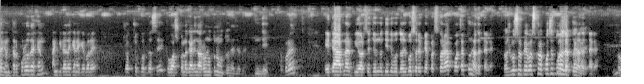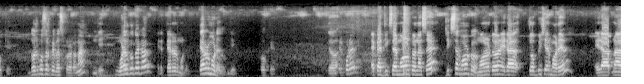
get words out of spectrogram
দেখেন তারপরেও দেখেন টাঙ্কিটা দেখেন একেবারে চকচক করতেছে একটু ওয়াশ করলে গাড়ি আরও নতুন মতো হয়ে যাবে। জি। তারপরে? এটা আপনার বিয়ার্স এর জন্য দিয়ে দেবো দশ বছরের পেপারস করা পঁচাত্তর হাজার টাকা। দশ বছর পেপার্স করা পঁচাত্তর হাজার টাকা। ওকে দশ বছর পেপার্স করাটা না? জি। মডেল কত এটার? এটা তেরোর মডেল তেরোর মডেল জি। ওকে। তো এরপরে? একটা জিক্সার মনোটন আছে। Gixxer monotone? মনোটন এটা চব্বিশের মডেল। এটা আপনার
